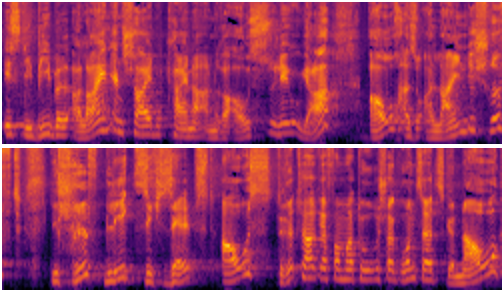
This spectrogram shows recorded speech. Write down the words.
Ist die Bibel allein entscheidend, keine andere Auslegung? Ja, auch, also allein die Schrift. Die Schrift legt sich selbst aus, dritter reformatorischer Grundsatz, genau,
